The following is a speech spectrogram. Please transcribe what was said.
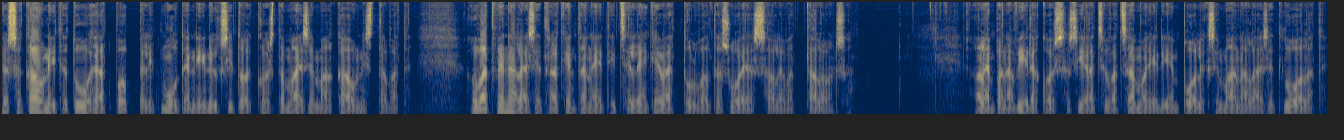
jossa kauniit ja tuuheat poppelit muuten niin yksitoikkoista maisemaa kaunistavat, ovat venäläiset rakentaneet itselleen kevättulvalta suojassa olevat talonsa. Alempana viidakoissa sijaitsevat samojedien puoleksi maanalaiset luolat,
